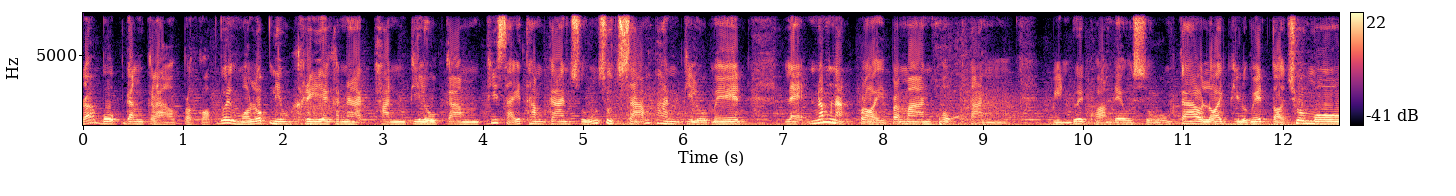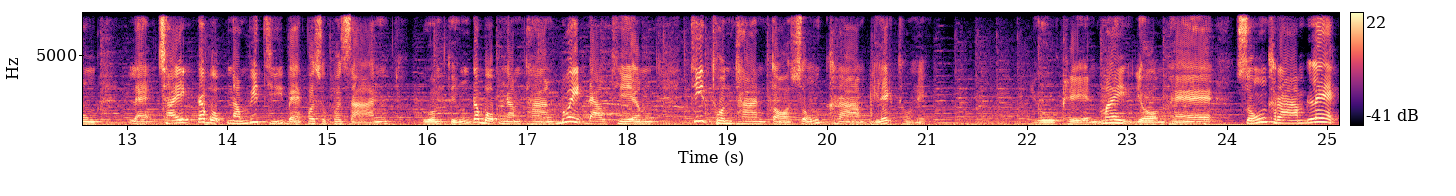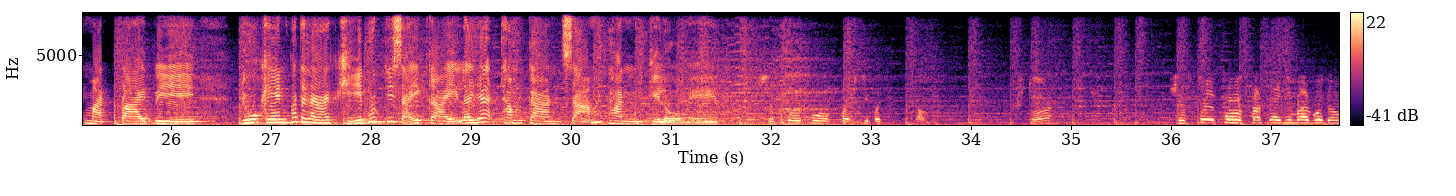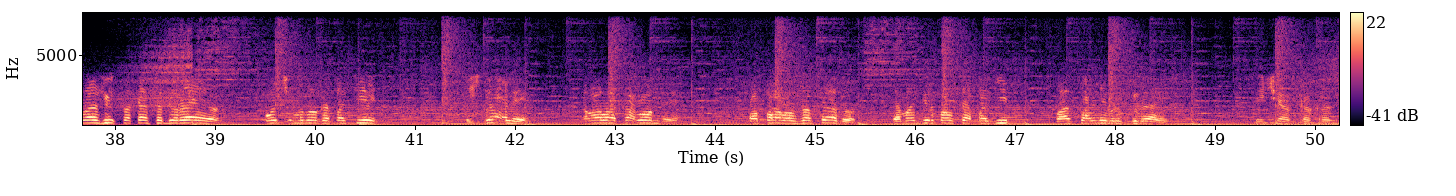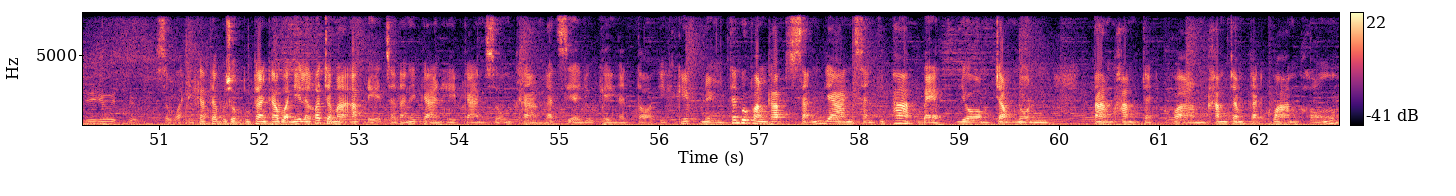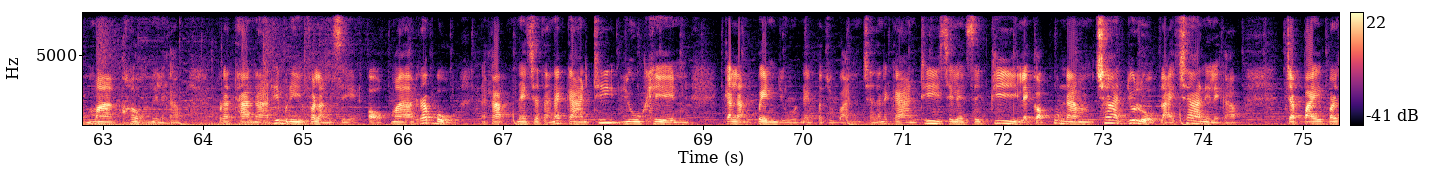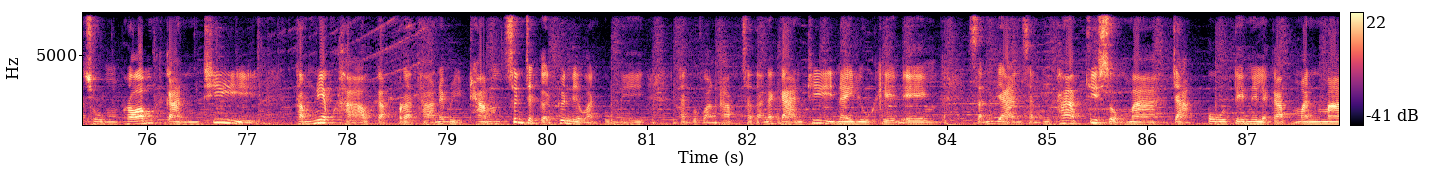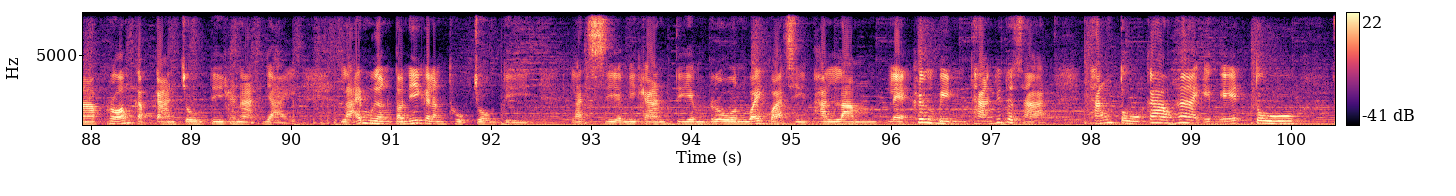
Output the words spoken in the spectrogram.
ระบบดังกล่าวประกอบด้วยหัวลบนิวเคลียร์ขนาดพันกิโลกรัม พิสัยทำการสูงสุด 3,000 กิโลเมตร และน้ำหนักปล่อยประมาณ 6 ตัน บินด้วยความเร็วสูง 900 กิโลเมตรต่อชั่วโมง และใช้ระบบนำวิถีแบบผสมผสาน รวมถึงระบบนำทางด้วยดาวเทียม ที่ทนทานต่อสงครามอิเล็กทรอนิกส์ยูเครนไม่ยอมแพ้ สงครามแลกหมัดปลายปี ยูเครนพัฒนาขีพุทธพิสัยไกลระยะทำการ 3,000 กิโลเมตร Шестой полк почти потерял. Что? Шестой полк пока не могу доложить, пока собираю. Очень много потерь. Ждали. Голова колонны попала в засаду. Командир полка погиб. По остальным разбираюсь. Сейчас как разберетесь. สวัสดีครับท่านผู้ชมทุกท่านครับวันนี้เราก็จะมาอัปเดตสถานการณ์เหตุการณ์สงครามรัสเซียยูเครนกันต่ออีกคลิปหนึ่งท่านผู้ฟังครับสัญญาณสันติภาพแบบยอมจำนน ตามคำจัดความคำจำกัดความของมาครงนี่แหละครับ ประธานาธิบดีฝรั่งเศสออกมาระบุนะครับในสถานการณ์ที่ยูเครนกำลังเป็นอยู่ในปัจจุบัน สถานการณ์ที่เซเลนสกี้และก็ผู้นำชาติยุโรปหลายชาตินี่แหละครับ จะไปประชุมพร้อมกันที่ ทำเนียบขาวกับประธานาธิบดีทรัมป์ซึ่งจะเกิดขึ้นในวันพรุ่งนี้ท่านผู้ฟังครับ สถานการณ์ที่ในยูเครนเอง สัญญาณสันติภาพที่ส่งมาจากปูตินนี่แหละครับ มันมาพร้อมกับการโจมตีขนาดใหญ่ หลายเมืองตอนนี้กำลังถูกโจมตีรัสเซียมีการเตรียมโดรนไว้กว่า 4,000 ลำ และเครื่องบินทางยุทธศาสตร์ ทั้งตู 95 MS ตู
